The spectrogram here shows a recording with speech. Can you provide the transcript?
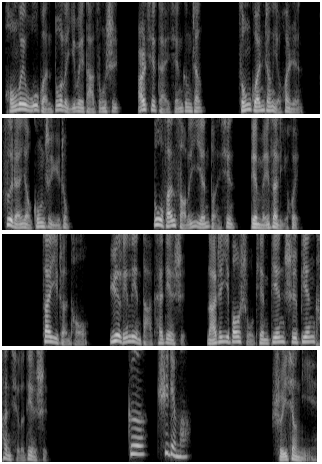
宏威武馆多了一位大宗师，而且改弦更张，总馆长也换人，自然要公之于众。陆凡扫了一眼短信，便没再理会。再一转头，岳琳琳打开电视，拿着一包薯片，边吃边看起了电视。哥，吃点吗？谁像你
